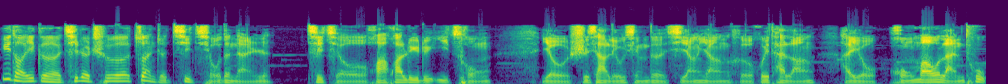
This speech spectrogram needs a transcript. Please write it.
遇到一个骑着车攥着气球的男人，气球花花绿绿一丛，有时下流行的喜羊羊和灰太狼，还有红猫蓝兔。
